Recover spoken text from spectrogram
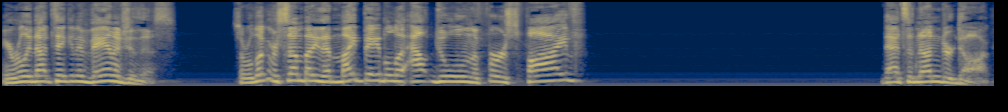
You're really not taking advantage of this. So we're looking for somebody that might be able to outduel in the first five. That's an underdog.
